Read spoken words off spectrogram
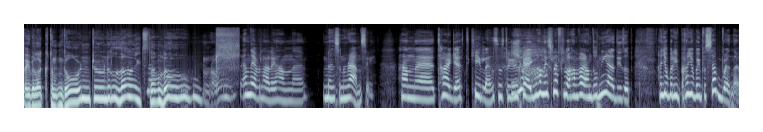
Baby lock the door and turn the lights down low. Det enda jag vill höra är han eh, Mason Ramsey. Han eh, Target-killen som stod och Ja. Men han ju släppt låt. Han, var, han donerade ju typ han jobbar, ju, han jobbar ju på Subway nu.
